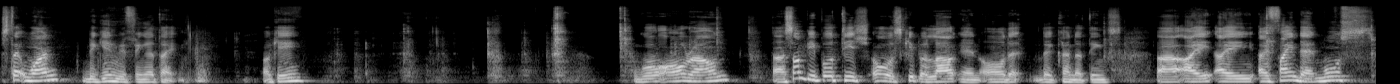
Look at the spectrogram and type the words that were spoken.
step one, begin with finger tight. Okay? Go all around. Uh, some people teach, oh, skip a lug and all that, that kind of things. Uh, I, I, I find that most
